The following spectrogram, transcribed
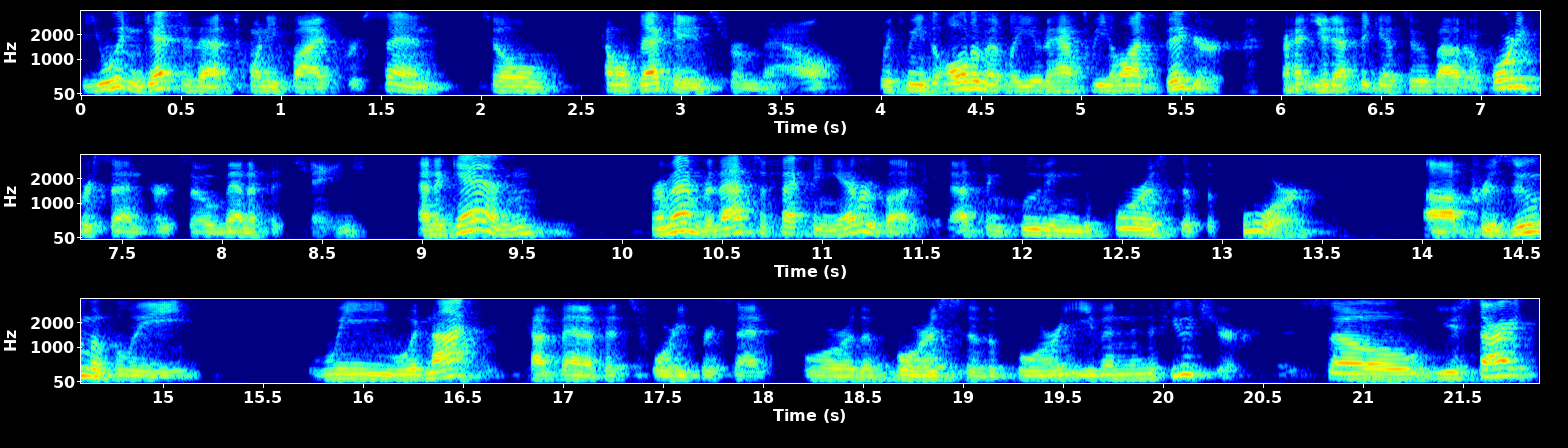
you wouldn't get to that 25% till a couple decades from now, which means ultimately you'd have to be a lot bigger, right? You'd have to get to about a 40% or so benefit change. And again, remember, that's affecting everybody. That's including the poorest of the poor. Uh, presumably, we would not cut benefits 40% for the poorest of the poor even in the future. So you start,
